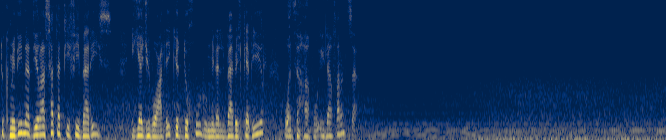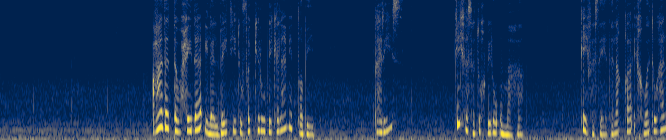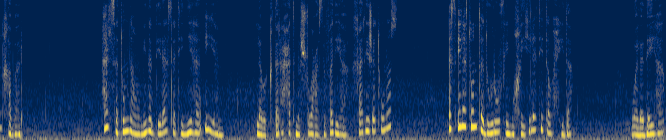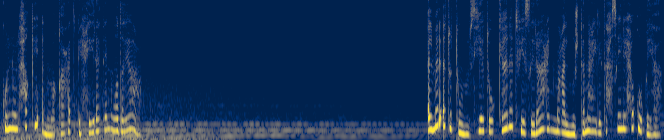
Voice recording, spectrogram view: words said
تكملين دراستك في باريس. يجب عليك الدخول من الباب الكبير والذهاب إلى فرنسا. عادت توحيدة إلى البيت تفكر بكلام الطبيب باريس كيف ستخبر أمها؟ كيف سيتلقى إخوتها الخبر؟ هل ستمنع من الدراسة نهائيا لو اقترحت مشروع سفرها خارج تونس؟ أسئلة تدور في مخيلة توحيدة ولديها كل الحق أن وقعت بحيرة وضياع المرأة التونسية كانت في صراع مع المجتمع لتحصيل حقوقها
